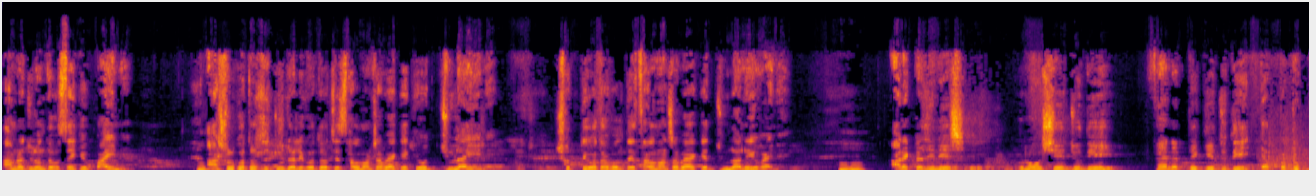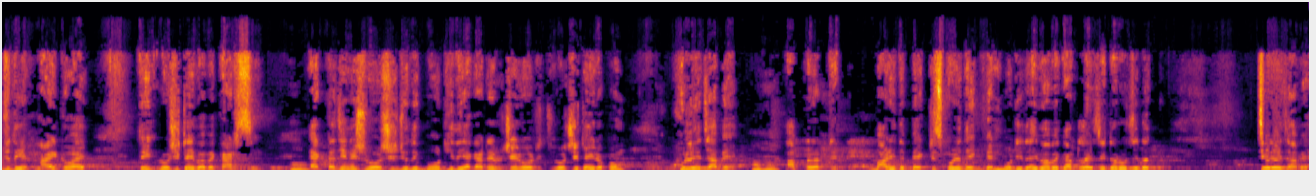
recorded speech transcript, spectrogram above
আমরা ঝুলন্ত অবস্থায় কেউ পাইনি। আসল কথা হচ্ছে টোটালি কথা হচ্ছে সালমান শাহ কেউ ঝুলাইনি সত্যি কথা বলতে সালমান শাহ ঝুলানোই হয়নি। আরেকটা জিনিস রশি যদি ফ্যানের থেকে যদি এতটুকু যদি হাইট হয় তো এই রশিটা এইভাবে কাটছে। একটা জিনিস রশি যদি বটি দিয়ে কাটে সেই রশি- রশিটা এরকম খুলে যাবে। আপনারা বাড়িতে প্র্যাকটিস করে দেখবেন। বটিটা এইভাবে কাটলে সেটা রশিটা চেড়ে যাবে।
